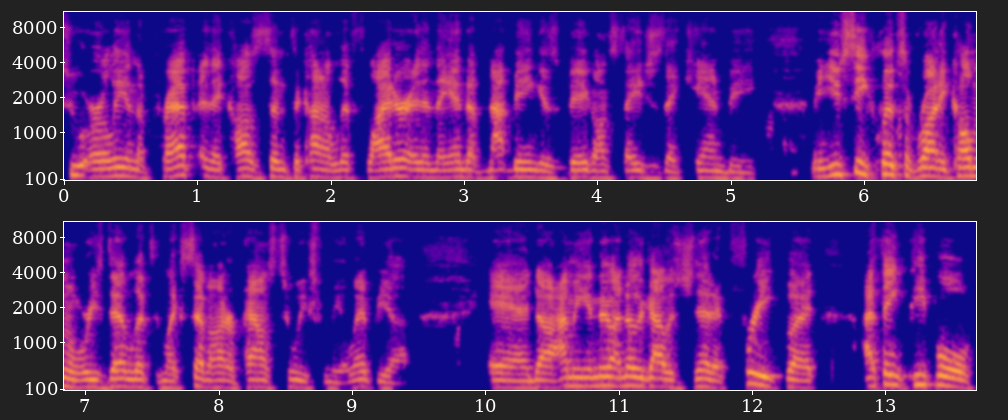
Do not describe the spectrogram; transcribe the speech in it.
too early in the prep, and it causes them to kind of lift lighter, and then they end up not being as big on stage as they can be. I mean, you see clips of Ronnie Coleman where he's deadlifting like 700 pounds two weeks from the Olympia, and uh, I mean, I know the guy was a genetic freak, but I think people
